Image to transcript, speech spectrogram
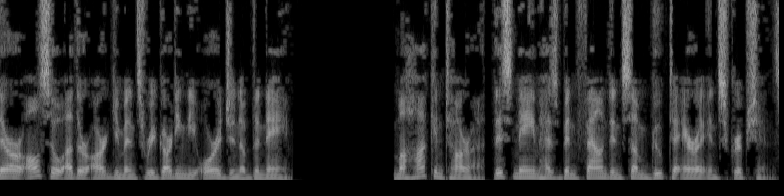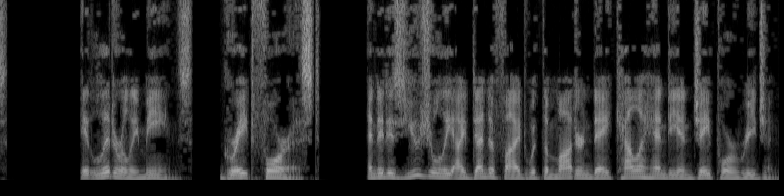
There are also other arguments regarding the origin of the name. Mahakantara, this name has been found in some Gupta-era inscriptions. It literally means, "...great forest", and it is usually identified with the modern-day Kalahandi and Jaipur region.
